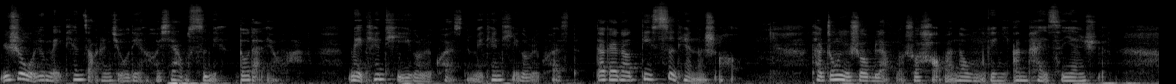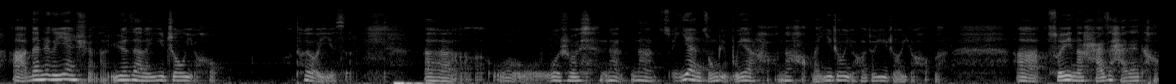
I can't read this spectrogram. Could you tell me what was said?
于是我就每天早晨九点和下午四点都打电话，每天提一个 request，每天提一个 request。大概到第四天的时候，他终于受不了了，说：“好吧，那我们给你安排一次验血。”啊，但这个验血呢，约在了一周以后，特有意思。呃，我我说那那验总比不验好，那好吧，一周以后就一周以后吧，啊，所以呢，孩子还在疼，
